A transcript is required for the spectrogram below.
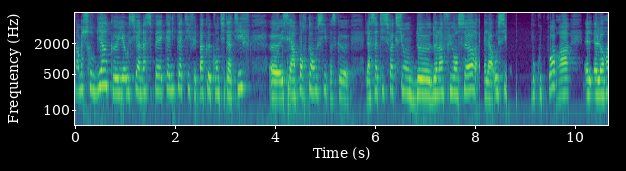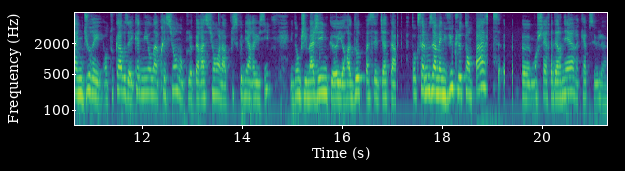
Non, mais je trouve bien qu'il y a aussi un aspect qualitatif et pas que quantitatif. Euh, et c'est important aussi parce que la satisfaction de, l'influenceur, elle a aussi beaucoup de poids. Elle, aura une durée. En tout cas, vous avez 4 millions d'impressions, donc l'opération, elle a plus que bien réussi. Et donc, j'imagine qu'il y aura d'autres passés de Jata. Donc, ça nous amène, vu que le temps passe, euh, mon cher, la dernière capsule.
